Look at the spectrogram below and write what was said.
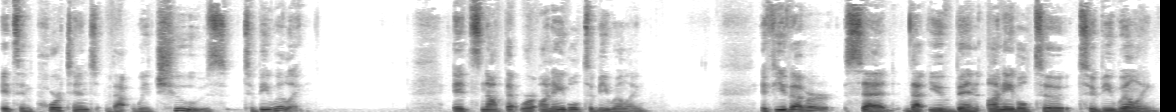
it's important that we choose to be willing. It's not that we're unable to be willing. If you've ever said that you've been unable to, to be willing,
